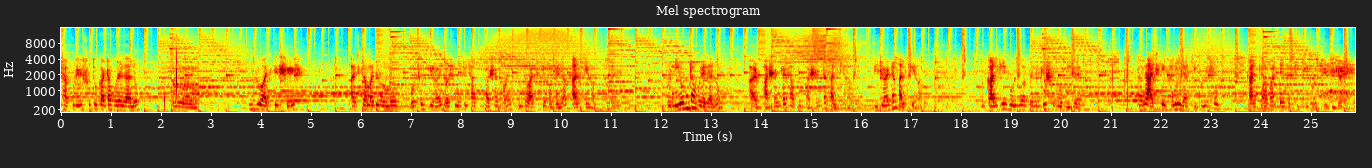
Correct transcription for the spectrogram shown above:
ঠাকুরের সুতো কাটা হয়ে গেল। তো, পুজো আজকে শেষ। আজকে আমাদের অন্য বছর কি হয়? দশমীতে ঠাকুর ভাসান হয়, কিন্তু আজকে হবে না, কালকে হবে আমাদের। তো নিয়মটা হয়ে গেল। আর ভাসানটা ঠাকুর ভাষণটা কালকে হবে। বিজয়টা কালকে হবে। তো কালকেই বলব আপনাদেরকে শুভ বিজয়। তাহলে আজকে এখানেই রাখি, বুঝেছেন? কালকে আবার দেখাচ্ছি কি হচ্ছে বিজয়াতে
